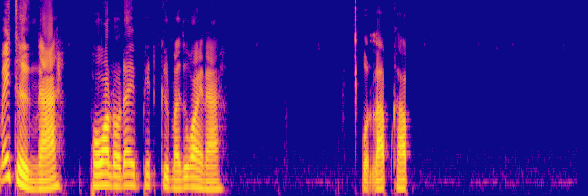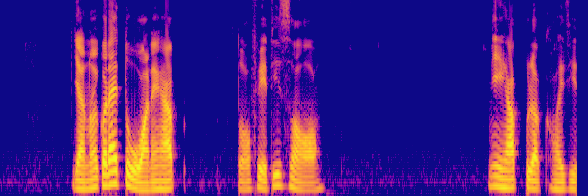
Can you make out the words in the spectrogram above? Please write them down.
ไม่ถึงนะ เพราะว่าเราได้เพชรคืนมาด้วยนะ กดรับครับ อย่างน้อยก็ได้ตั๋วนะครับ ตั๋วเฟสที่สองนี่ครับ เปลือกหอยสี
